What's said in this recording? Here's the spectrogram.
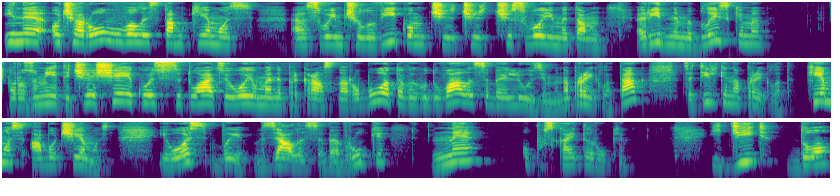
і не очаровувались там кимось е, своїм чоловіком чи, чи, чи своїми там рідними, близькими. Розумієте, чи ще якоюсь ситуацією, ой, у мене прекрасна робота, ви годували себе ілюзіями. Наприклад, так? Це тільки наприклад, кимось або чимось. І ось ви взяли себе в руки, не опускайте руки. Йдіть до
